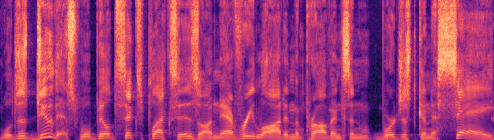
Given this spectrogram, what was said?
we'll just do this. We'll build six plexes on every lot in the province, and we're just going to say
